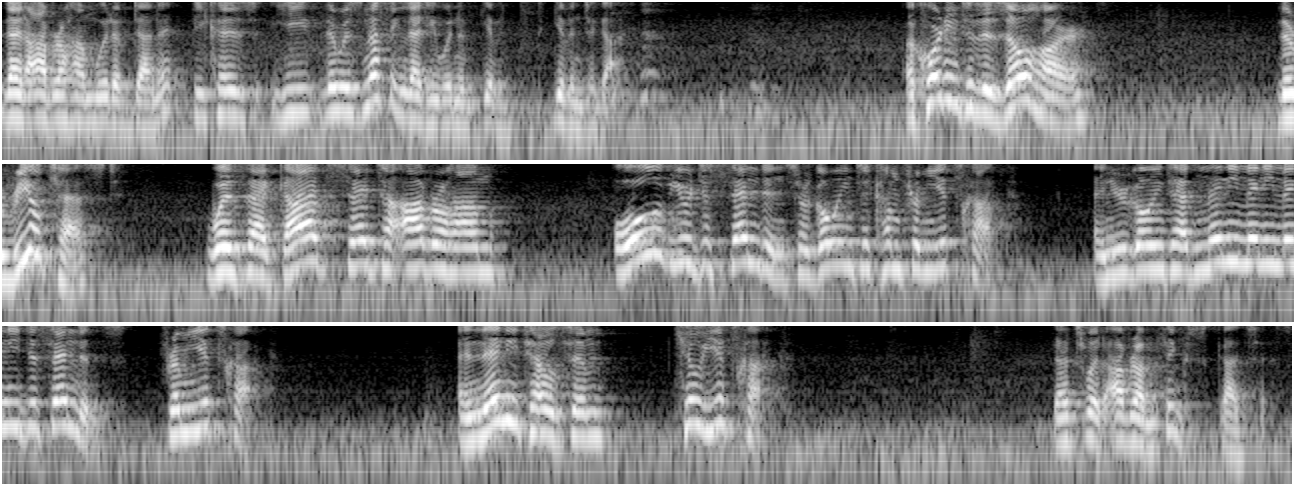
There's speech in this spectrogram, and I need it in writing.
that Abraham would have done it because he, there was nothing that he wouldn't have give, given to God. According to the Zohar, the real test was that God said to Abraham, All of your descendants are going to come from Yitzchak and you're going to have many, many, many descendants from Yitzchak. And then he tells him, kill Yitzchak. That's what Avram thinks, God says.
